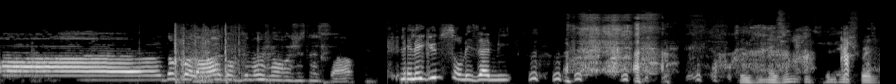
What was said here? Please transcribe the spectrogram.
Euh, donc voilà, donc demain je vais enregistrer ça. Les légumes sont mes amis. J'imagine que tu les choisis.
